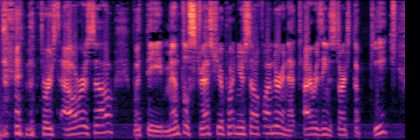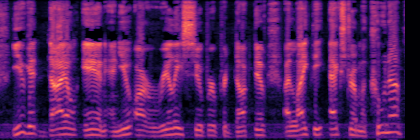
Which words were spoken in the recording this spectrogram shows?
the first hour or so with the mental stress you're putting yourself under and that tyrosine starts to peak, you get dialed in and you are really super productive. I like the extra mucuna,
